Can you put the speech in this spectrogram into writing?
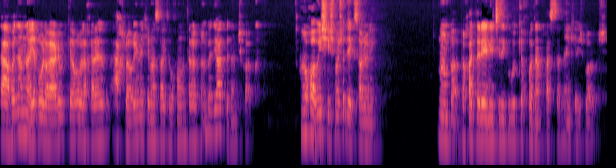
تعهدم نه یه قول قراری بود که آقا بالاخره اخلاقی اینه که من سایت بخوام منتقل کنم بعد یاد بدم چیکار کنم. خب این 6 ماه شد یک سال و نیم. من به خاطر یعنی چیزی که بود که خودم خواستم نه اینکه اجبار باشه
